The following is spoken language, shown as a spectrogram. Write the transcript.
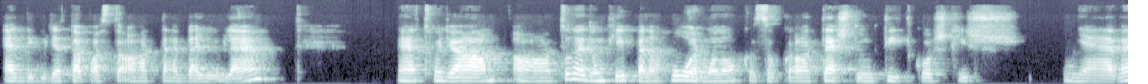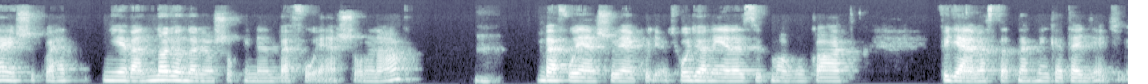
eddig ugye tapasztalhattál belőle. Mert hogy a, a, tulajdonképpen a hormonok azok a testünk titkos kis nyelve, és akkor hát nyilván nagyon-nagyon sok mindent befolyásolnak. Befolyásolják, ugye, hogy hogyan érezzük magunkat, figyelmeztetnek minket egy-egy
